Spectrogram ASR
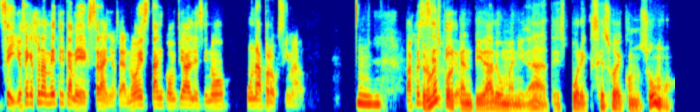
Sí, yo sé que es una métrica medio extraña, o sea, no es tan confiable, sino un aproximado. Mm. Pero no es por cantidad de humanidad, es por exceso de consumo.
